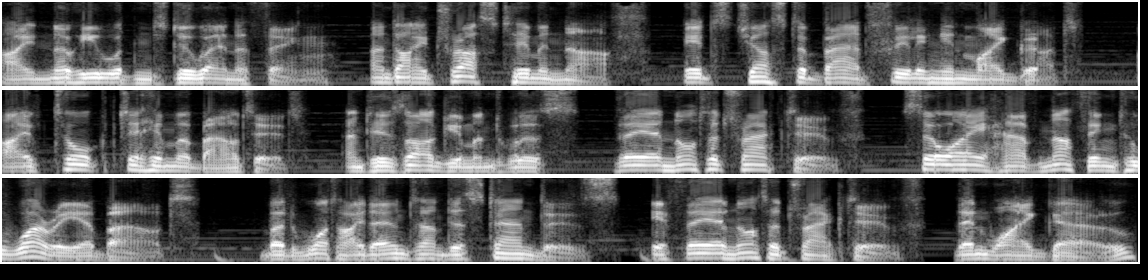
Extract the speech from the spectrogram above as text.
I know he wouldn't do anything, and I trust him enough. It's just a bad feeling in my gut. I've talked to him about it, and his argument was, they're not attractive, so I have nothing to worry about. But what I don't understand is, if they're not attractive, then why go?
